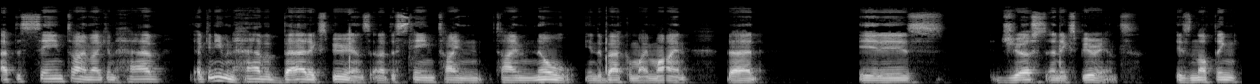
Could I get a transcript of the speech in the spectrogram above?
at the same time, I can have I can even have a bad experience, and at the same time time know in the back of my mind that it is just an experience is nothing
